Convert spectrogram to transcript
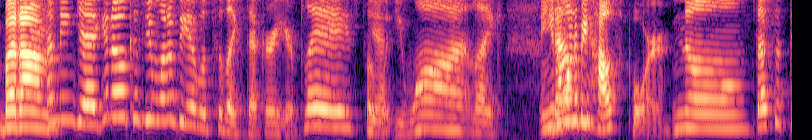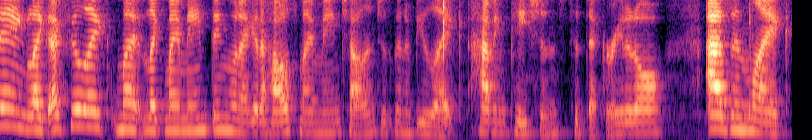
But um, I mean, yeah, you know, because you want to be able to like decorate your place, put what you want, like. and you don't want to be house poor. No, that's the thing. Like I feel like my like my main thing when I get a house, my main challenge is gonna be like having patience to decorate it all. As in like,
